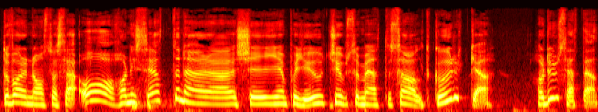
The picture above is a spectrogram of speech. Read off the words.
Då var det någon som sa, åh, har ni sett den här eh, tjejen på YouTube som äter saltgurka? Har du sett den?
